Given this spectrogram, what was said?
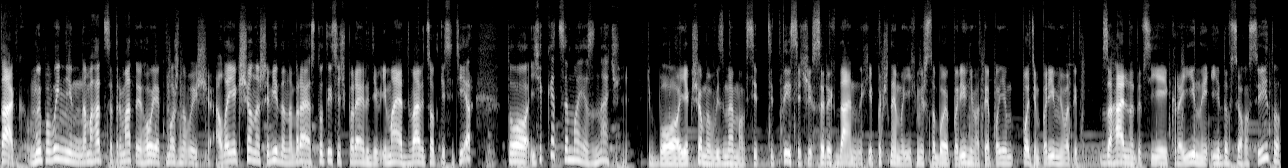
Так, ми повинні намагатися тримати його як можна вище. Але якщо наше відео набирає 100 тисяч переглядів і має 2% CTR, то яке це має значення? Бо якщо ми візьмемо всі ці тисячі сирих даних і почнемо їх між собою порівнювати, а потім порівнювати загально до всієї країни і до всього світу,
